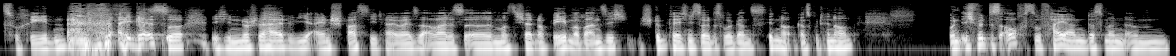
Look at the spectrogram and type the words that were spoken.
zu reden. I guess so. Ich nusche halt wie ein Spasti teilweise, aber das äh, muss ich halt noch beheben. Aber an sich, stimmtechnisch sollte es wohl ganz, ganz gut hinhauen. Und ich würde das auch so feiern, dass man ähm,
